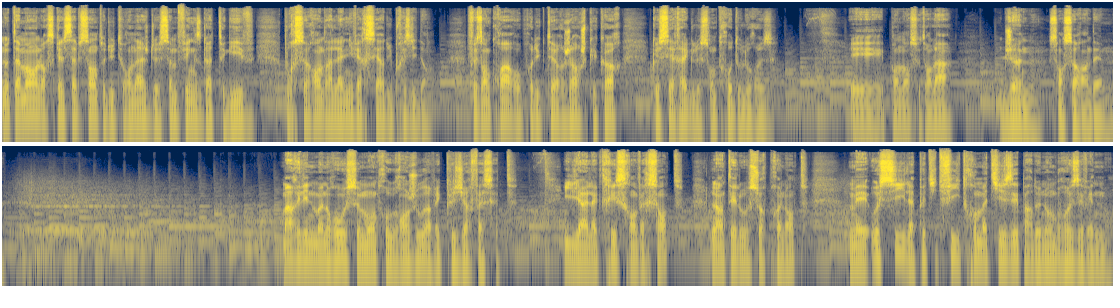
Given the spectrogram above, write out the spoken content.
notamment lorsqu'elle s'absente du tournage de Something's Got to Give pour se rendre à l'anniversaire du président, faisant croire au producteur George Cukor que ses règles sont trop douloureuses. Et pendant ce temps-là, John s'en sort indemne. Marilyn Monroe se montre au grand jour avec plusieurs facettes. Il y a l'actrice renversante, l'intello surprenante, mais aussi la petite fille traumatisée par de nombreux événements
